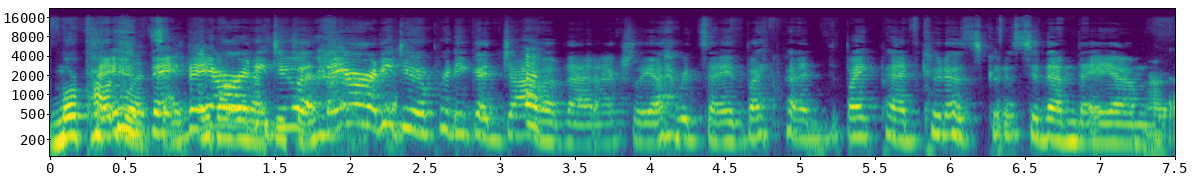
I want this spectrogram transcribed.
more parklets. They, they, they already do it. They already do a pretty good job of that. Actually, I would say the bike ped, the bike ped. Kudos, kudos to them. They um, yeah,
